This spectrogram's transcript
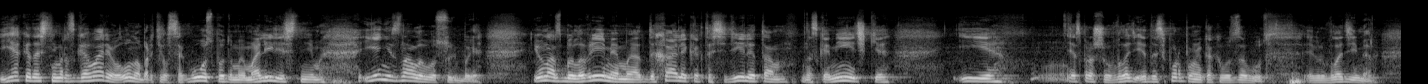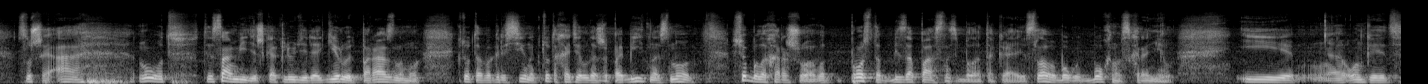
И я, когда с ним разговаривал, он обратился к Господу, мы молились с ним. И я не знал его судьбы. И у нас было время, мы отдыхали, как-то сидели там на скамеечке. И я спрашиваю, Влад... я до сих пор помню, как его зовут. Я говорю, Владимир, слушай, а ну вот ты сам видишь, как люди реагируют по-разному. Кто-то в агрессивно, кто-то хотел даже побить нас, но все было хорошо. Вот просто безопасность была такая. И слава Богу, Бог нас хранил. И э, он говорит,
